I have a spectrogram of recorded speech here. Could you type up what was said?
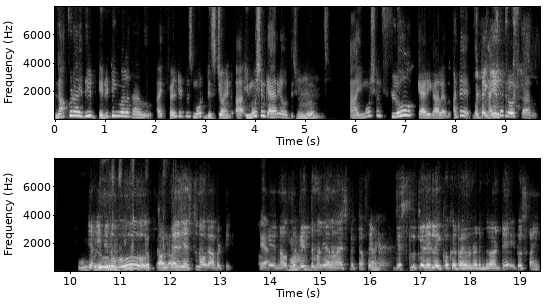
నాకు కూడా ఇది ఎడిటింగ్ వల్ల కాదు. I felt it was more disjoint. ఆ ఇమోషన్ క్యారీ అవుద్ది చూడు. ఆ ఇమోషన్ ఫ్లో క్యారీ కాలేదు. అంటే లోస్ కాదు. నువ్వు కంపేర్ చేస్తున్నావు కాబట్టి. Now forget the Malayalam aspect of it just look at it like ఒక డ్రైవర్ ఉన్నాడు ఇందులో. అంటే it was fine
